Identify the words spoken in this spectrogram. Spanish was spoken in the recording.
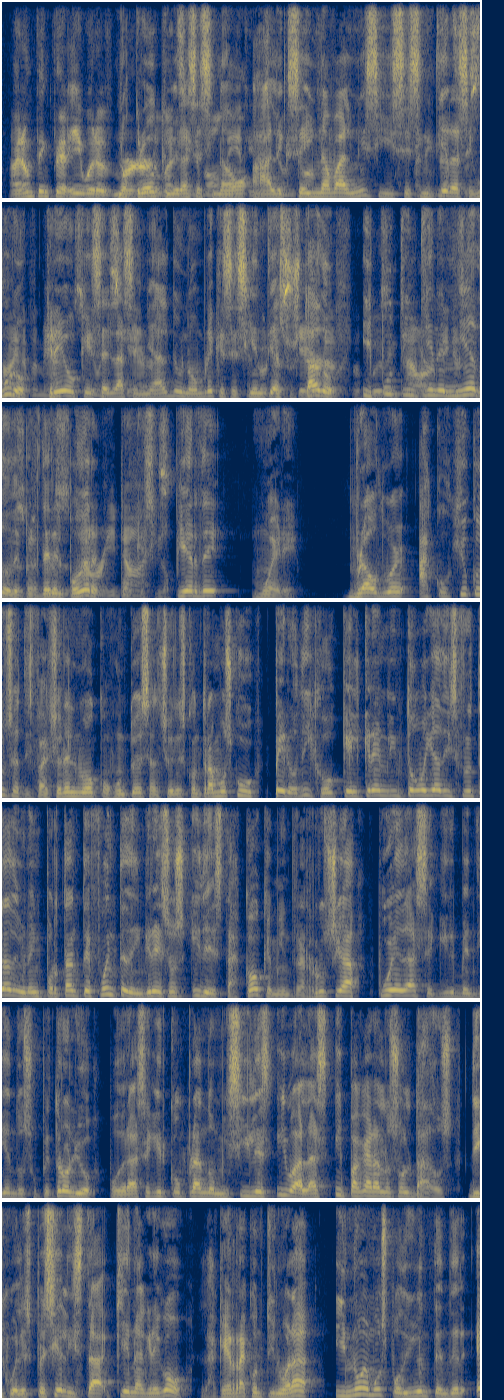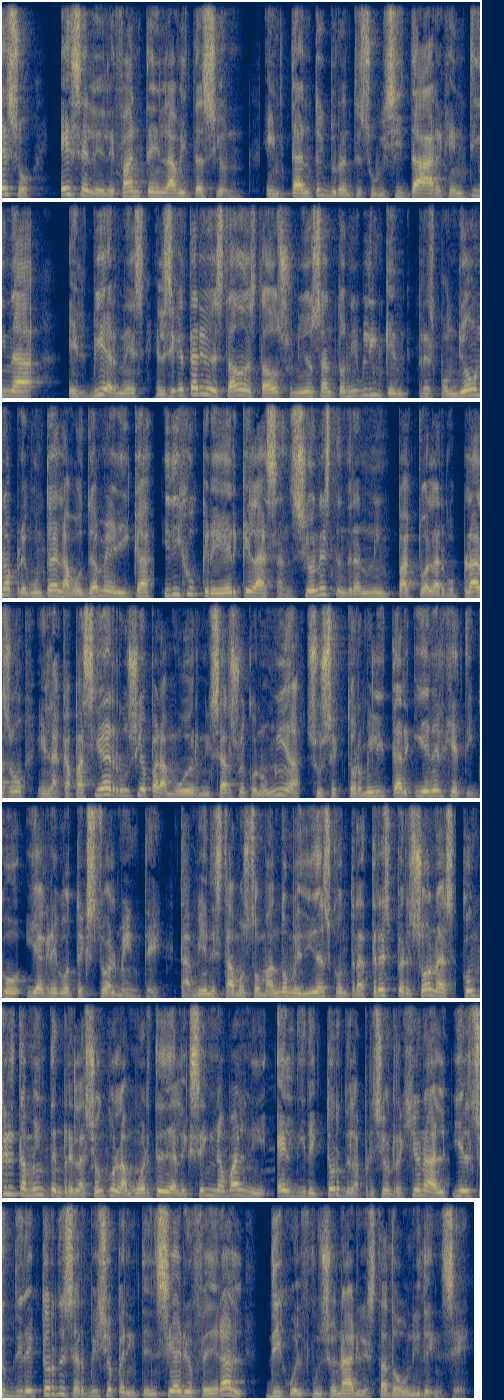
No creo que hubiera asesinado a Alexei Navalny si se sintiera seguro. Creo que esa es la señal de un hombre que se siente asustado y Putin tiene miedo de perder el poder, porque si lo pierde, muere. Broadway acogió con satisfacción el nuevo conjunto de sanciones contra Moscú, pero dijo que el Kremlin todavía disfruta de una importante fuente de ingresos y destacó que mientras Rusia pueda seguir vendiendo su petróleo, podrá seguir comprando misiles y balas y pagar a los soldados, dijo el especialista, quien agregó, la guerra continuará y no hemos podido entender eso, es el elefante en la habitación. En tanto y durante su visita a Argentina, el viernes, el secretario de Estado de Estados Unidos, Anthony Blinken, respondió a una pregunta de la voz de América y dijo creer que las sanciones tendrán un impacto a largo plazo en la capacidad de Rusia para modernizar su economía, su sector militar y energético y agregó textualmente. También estamos tomando medidas contra tres personas, concretamente en relación con la muerte de Alexei Navalny, el director de la presión regional y el subdirector de Servicio Penitenciario Federal, dijo el funcionario estadounidense.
